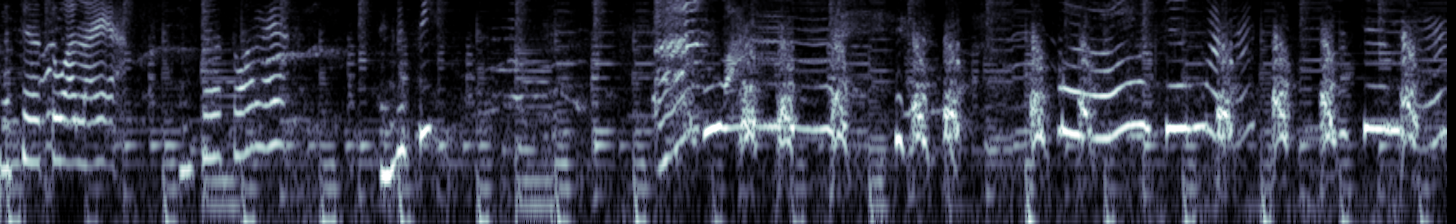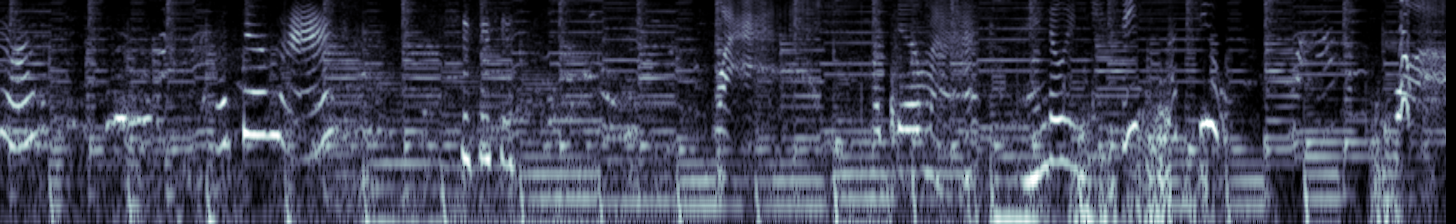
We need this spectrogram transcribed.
มันเจอตัวอะไรอะมันเจอตัวอะไรอะไหนดูสิว้าวมามันเจอหมามันเจอหมาเหรอมันเจอหมาว้าวมันเจอหมาไหนดูอีกนิดสิอัดชิวว้าว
